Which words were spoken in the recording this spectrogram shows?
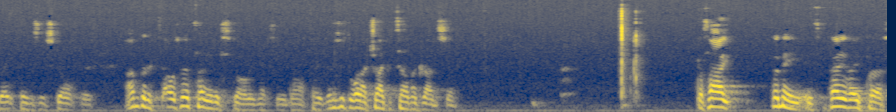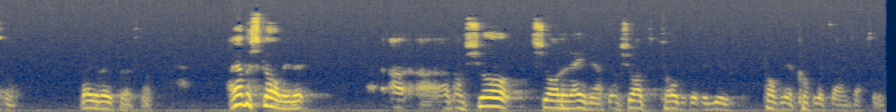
great things in store for us. I'm going to, I was going to tell you this story next week, but this is the one I tried to tell my grandson. Because I, for me, it's very, very personal. Very, very personal. I have a story that I, am sure Sean and Amy, I'm sure I've told it at the youth probably a couple of times actually.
